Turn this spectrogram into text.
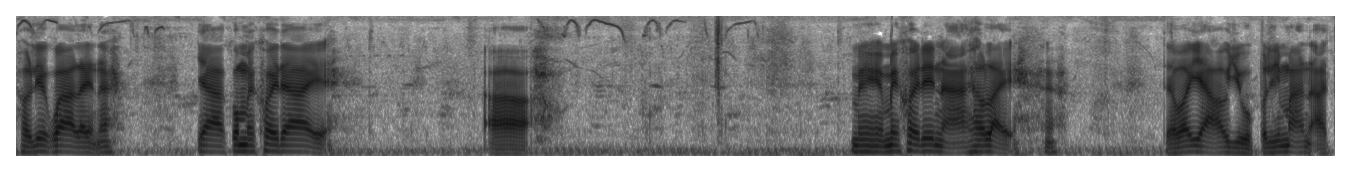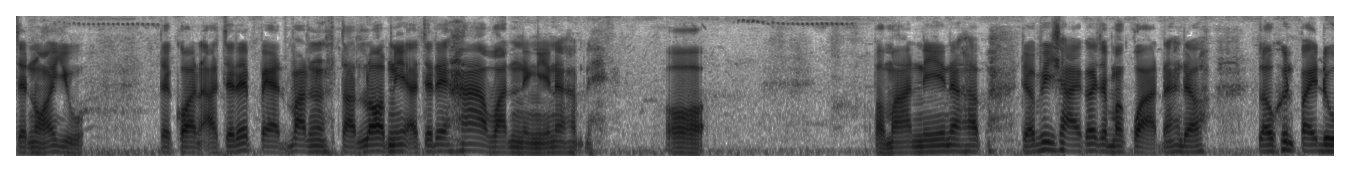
เขาเรียกว่าอะไรนะหญ้าก็ไม่ค่อยได้อ่าไม่ไม่ค่อยได้หนาเท่าไหร่ แต่ว่ายาวอยู่ปริมาณอาจจะน้อยอยู่ แต่ก่อนอาจจะได้แปดวันตัดรอบนี้อาจจะได้ห้าวันอย่างนี้นะครับนี่ก็ ประมาณนี้นะครับ เดี๋ยวพี่ชายก็จะมากวาดนะเดี๋ยวเราขึ้นไปดู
